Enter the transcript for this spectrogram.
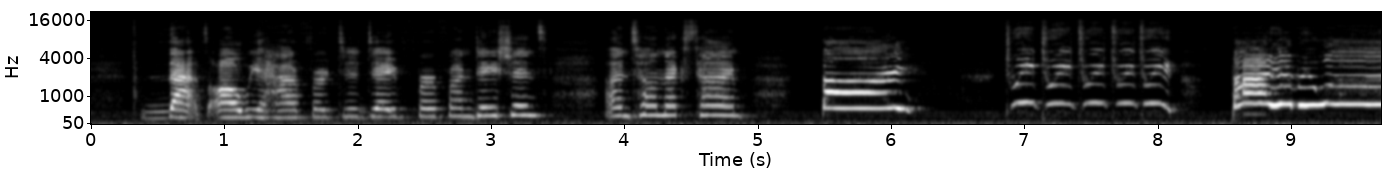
That's all we have for today for Fundations. Until next time, bye! Tweet, tweet, tweet, tweet, tweet! Bye, everyone!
